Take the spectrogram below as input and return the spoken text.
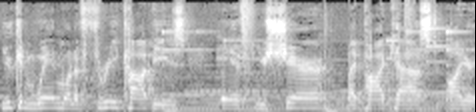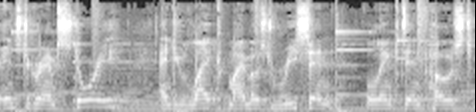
You can win one of three copies if you share my podcast on your Instagram story and you like my most recent LinkedIn post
